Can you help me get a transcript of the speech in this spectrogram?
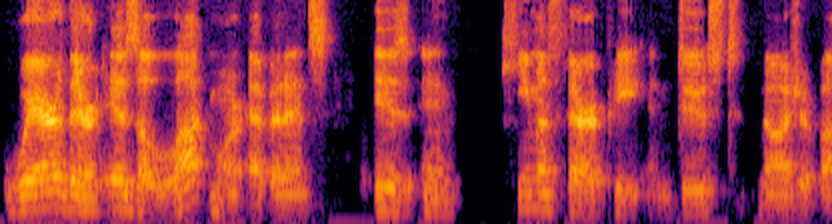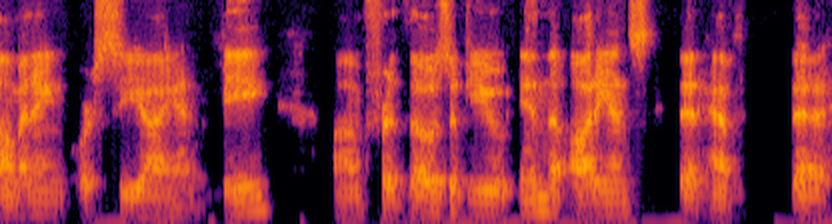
Where there is a lot more evidence is in chemotherapy induced nausea vomiting or CINV. Um, for those of you in the audience that have that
